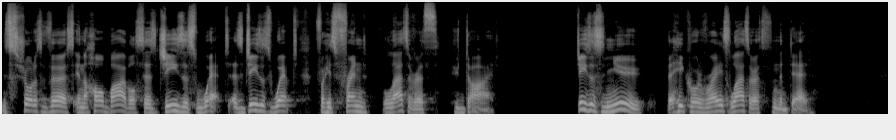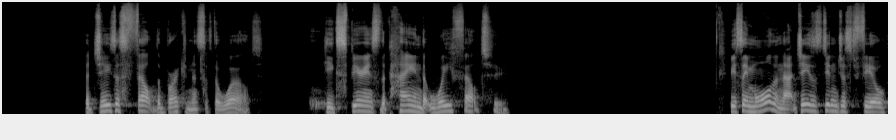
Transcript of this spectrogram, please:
The shortest verse in the whole Bible says Jesus wept, as Jesus wept for his friend Lazarus who died. Jesus knew that he could raise Lazarus from the dead. But Jesus felt the brokenness of the world. He experienced the pain that we felt too. But you see, more than that, Jesus didn't just feel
